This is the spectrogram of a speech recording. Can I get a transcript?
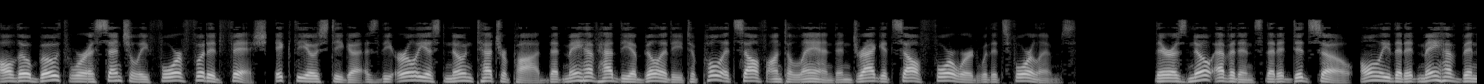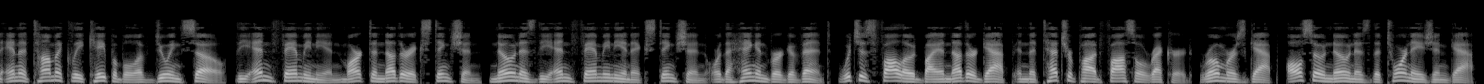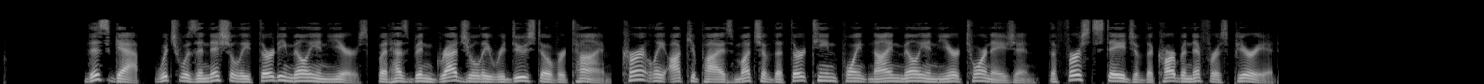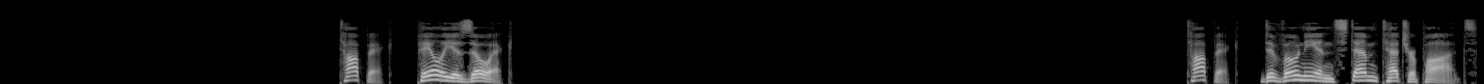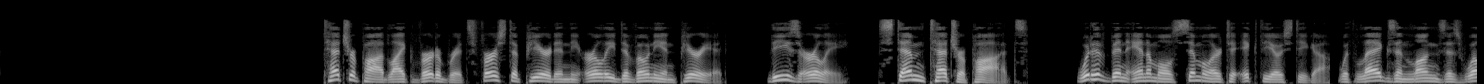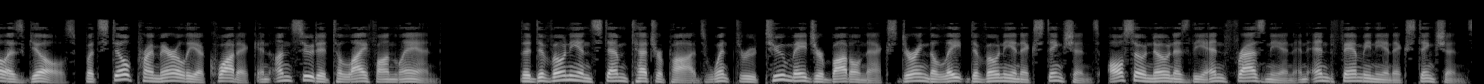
Although both were essentially four-footed fish, Ichthyostega is the earliest known tetrapod that may have had the ability to pull itself onto land and drag itself forward with its forelimbs. There is no evidence that it did so, only that it may have been anatomically capable of doing so. The end Famennian marked another extinction, known as the end Famennian extinction or the Hangenberg event, which is followed by another gap in the tetrapod fossil record, Romer's gap, also known as the Tournaisian gap. This gap, which was initially 30 million years, but has been gradually reduced over time, currently occupies much of the 13.9 million year Tournaisian, the first stage of the Carboniferous period. Topic: Paleozoic. Topic: Devonian stem tetrapods. Tetrapod-like vertebrates first appeared in the early Devonian period. These early stem tetrapods would have been animals similar to Ichthyostega, with legs and lungs as well as gills, but still primarily aquatic and unsuited to life on land. The Devonian stem tetrapods went through two major bottlenecks during the late Devonian extinctions, also known as the End Frasnian and End Famennian extinctions.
